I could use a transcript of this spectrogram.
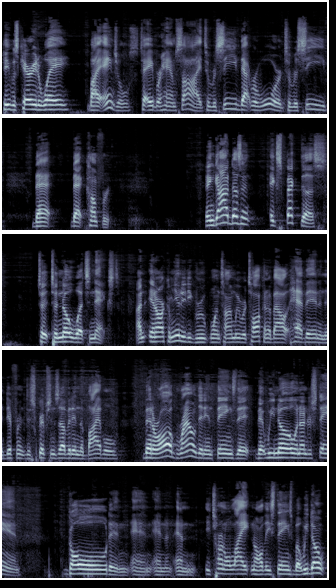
He was carried away by angels to Abraham's side to receive that reward, to receive that, that comfort. And God doesn't expect us to, to know what's next. In our community group, one time we were talking about heaven and the different descriptions of it in the Bible that are all grounded in things that, that we know and understand gold and, and, and, and eternal light and all these things, but we don't,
